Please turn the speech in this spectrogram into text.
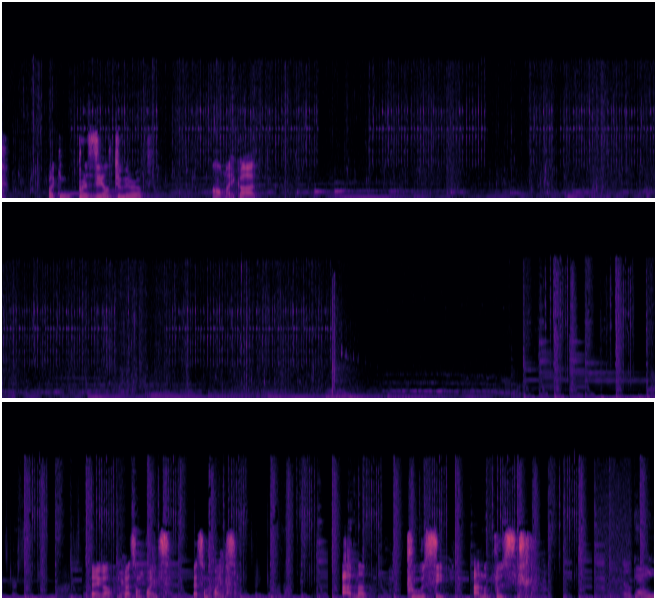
fucking Brazil to Europe. Oh my god. There you go. I got some points. Got some points. I'm a pussy. I'm a pussy. Okay,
